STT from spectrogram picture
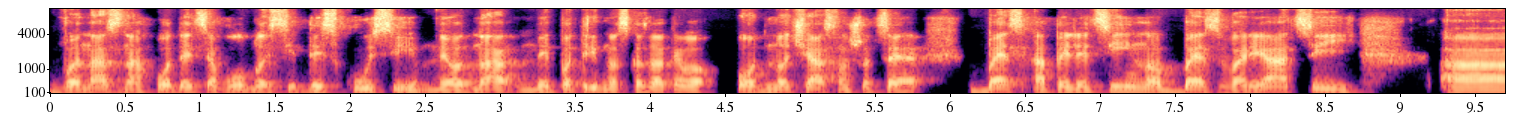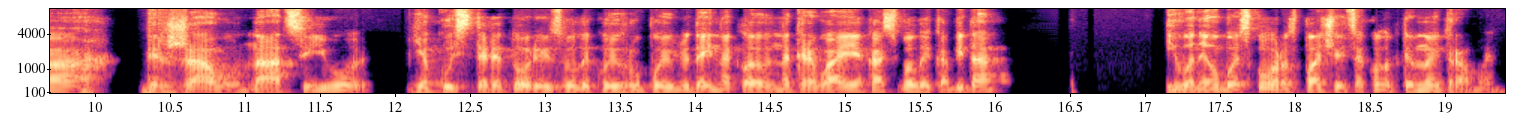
Вона знаходиться в області дискусії. Не одна не потрібно сказати одночасно, що це безапеляційно, без варіацій. А, Державу, націю якусь територію з великою групою людей накриває якась велика біда, і вони обов'язково розплачуються колективною травмою.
